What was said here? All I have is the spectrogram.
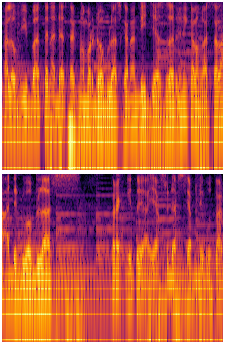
Kalau view button ada track nomor 12 karena di Jazzler ini kalau nggak salah ada 12 track gitu ya yang sudah siap diputar.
